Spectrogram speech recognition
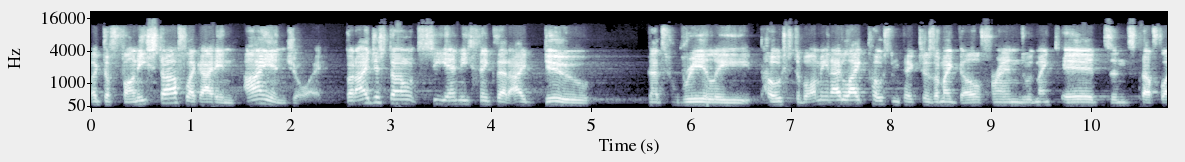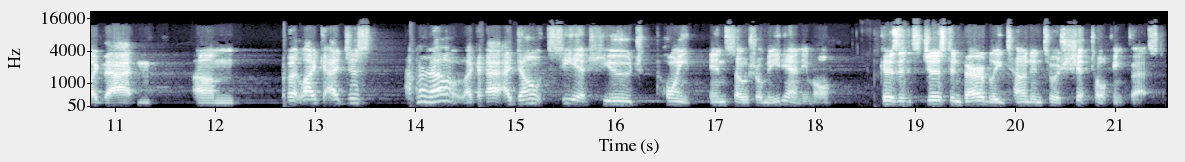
like the funny stuff, like I I enjoy. But I just don't see anything that I do that's really postable. I mean, I like posting pictures of my girlfriend with my kids and stuff like that, and um, but like I just I don't know. Like I, I don't see a huge point in social media anymore because it's just invariably turned into a shit talking fest.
